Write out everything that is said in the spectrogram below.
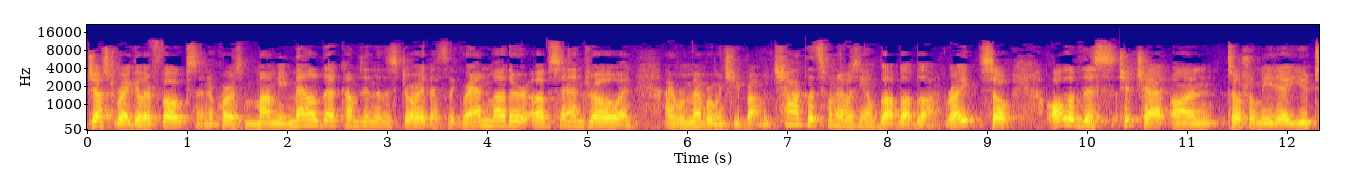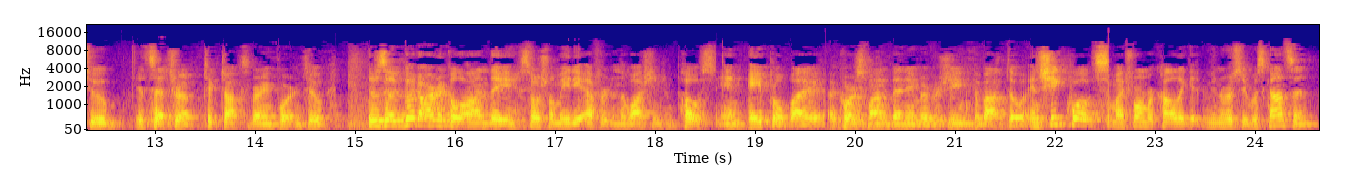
just regular folks. And of course, Mami Melda comes into the story. That's the grandmother of Sandro. And I remember when she brought me chocolates when I was young, blah, blah, blah, right? So all of this chit chat on social media, YouTube, etc. TikTok is very important too. There's a good article on the social media effort in the Washington Post in April by a correspondent by the name of Regine Cabato. And she quotes my former colleague at the University of Wisconsin,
